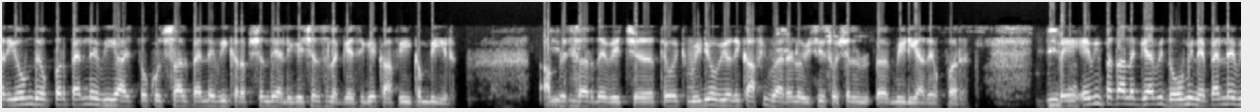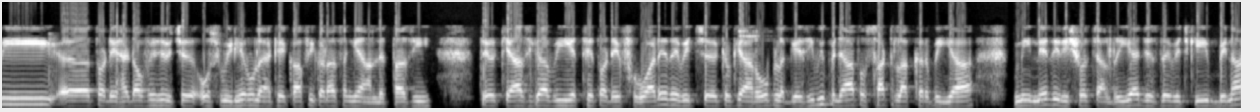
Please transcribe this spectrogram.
ਹਰੀਓਮ ਦੇ ਉੱਪਰ ਪਹਿਲੇ ਵੀ ਅੱਜ ਤੋਂ ਕੁਝ ਸਾਲ ਪਹਿਲੇ ਵੀ ਕਰਪਸ਼ਨ ਦੇ ਐਲੀਗੇਸ਼ਨਸ ਲੱਗੇ ਸੀਗੇ ਕਾਫੀ ਗੰਭੀਰ। ਅੰਮ੍ਰਿਤਸਰ ਦੇ ਵਿੱਚ ਤੇ ਉਹ ਇੱਕ ਵੀਡੀਓ ਵੀ ਉਹਦੀ ਕਾਫੀ ਵਾਇਰਲ ਹੋਈ ਸੀ ਸੋਸ਼ਲ ਮੀਡੀਆ ਦੇ ਉੱਪਰ। ਤੇ। ਇਹ ਵੀ ਪਤਾ ਲੱਗਿਆ ਵੀ 2 ਮਹੀਨੇ ਪਹਿਲੇ ਵੀ ਤੁਹਾਡੇ ਹੈੱਡ ਆਫਿਸ ਵਿੱਚ ਉਸ ਵੀਡੀਓ ਨੂੰ ਲੈ ਕੇ ਕਾਫੀ ਕੜਾ ਸੰਗਿਆਨ ਲਿੱਤਾ ਸੀ ਤੇ ਉਹ ਕਿਹਾ ਸੀਗਾ ਵੀ ਇੱਥੇ ਤੁਹਾਡੇ ਫਗਵਾੜੇ ਦੇ ਵਿੱਚ ਕਿਉਂਕਿ ਆਰੋਪ ਲੱਗੇ ਸੀ ਵੀ 50 ਤੋਂ 60 ਲੱਖ ਰੁਪਈਆ ਮਹੀਨੇ ਦੀ ਰਿਸ਼ਵਤ ਚੱਲ ਰਹੀ ਹੈ ਜਿਸ ਦੇ ਵਿੱਚ ਕੀ ਬਿਨਾਂ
